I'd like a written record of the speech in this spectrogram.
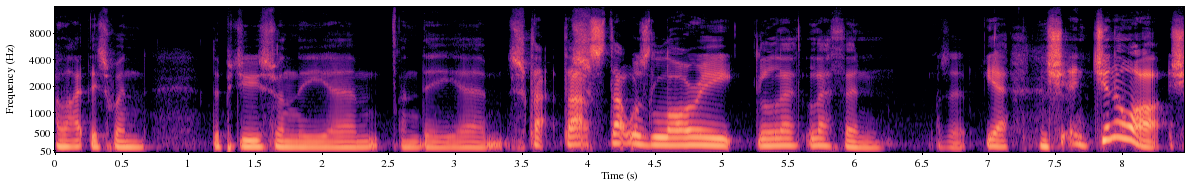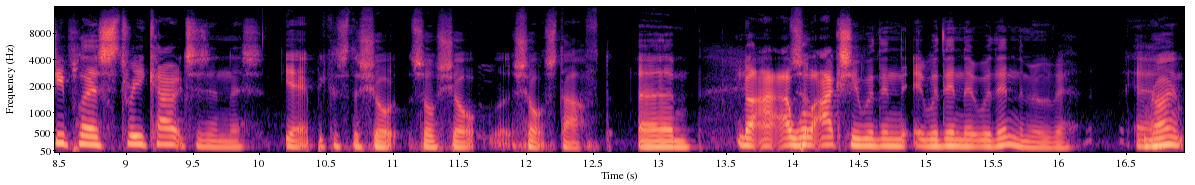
I like this when the producer and the um, and the um, That that's that was Lori Le- Lethin. was it? Yeah, and, she, and do you know what? She plays three characters in this. Yeah, because the short so short short staffed. Um, No, I, I, So- well, actually, within within the within the movie. Yeah. Right,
